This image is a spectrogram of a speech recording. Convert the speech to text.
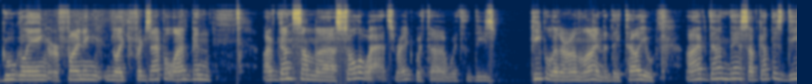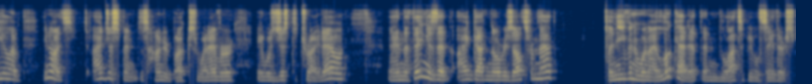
googling or finding like for example I've been I've done some uh, solo ads right with uh, with these people that are online that they tell you I've done this I've got this deal I've, you know it's I just spent this hundred bucks whatever it was just to try it out and the thing is that I got no results from that. And even when I look at it and lots of people say there's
